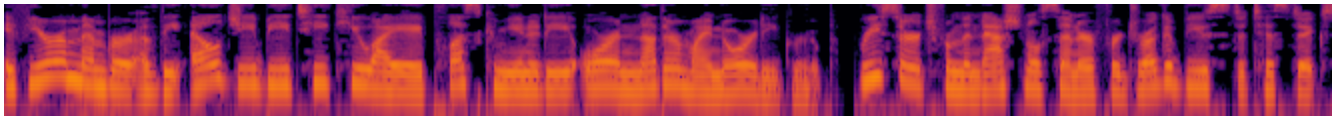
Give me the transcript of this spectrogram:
If you're a member of the LGBTQIA plus community or another minority group, research from the National Center for Drug Abuse Statistics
